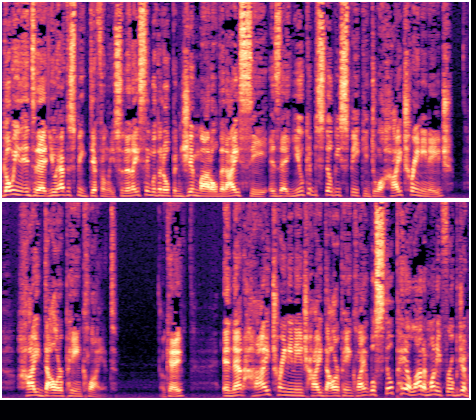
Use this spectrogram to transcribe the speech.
going into that, you have to speak differently. So, the nice thing with an open gym model that I see is that you can still be speaking to a high training age, high dollar paying client. Okay? And that high training age, high dollar paying client will still pay a lot of money for open gym.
